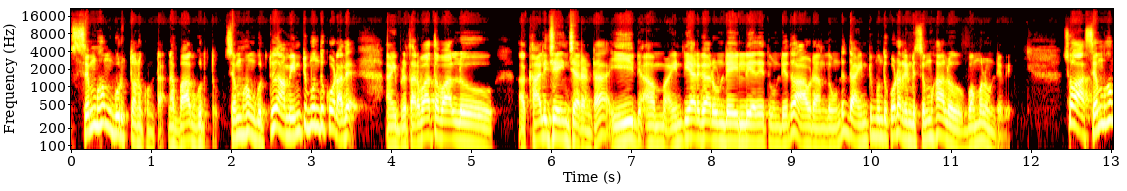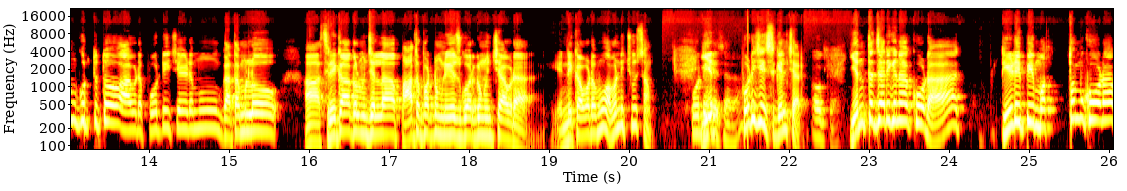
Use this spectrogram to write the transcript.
సింహం గుర్తు అనుకుంటా. నా బాగా గుర్తు. సింహం గుర్తు. ఆమె ఇంటి ముందు కూడా అదే ఇప్పుడు తర్వాత వాళ్ళు ఖాళీ చేయించారంట. ఈ ఎన్టీఆర్ గారు ఉండే ఇల్లు ఏదైతే ఉండేదో ఆవిడ అందులో ఉండేది ఆ ఇంటి ముందు కూడా రెండు సింహాలు బొమ్మలు ఉండేవి. సో ఆ సింహం గుర్తుతో ఆవిడ పోటీ చేయడము గతంలో ఆ, శ్రీకాకుళం జిల్లా పాతపట్నం నియోజకవర్గం నుంచి ఆవిడ ఎన్నికవ్వడము అవన్నీ చూసాం. పోటీ చేసి గెలిచారు. ఎంత జరిగినా కూడా టీడీపీ మొత్తం కూడా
